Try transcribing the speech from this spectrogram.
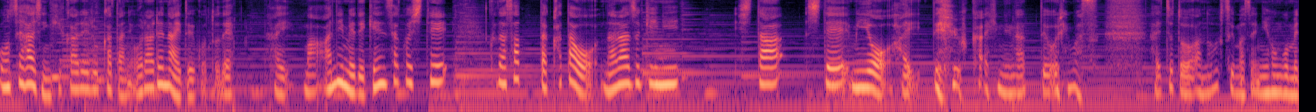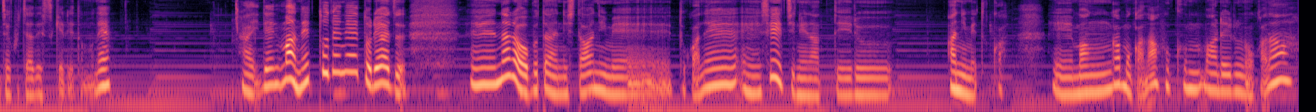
音声配信聞かれる方におられないということではい。まあアニメで検索してくださった方を奈良好きにしたしてみよう。はい。っていう 回になっております。はい。ちょっとあのすいません。日本語めちゃくちゃですけれどもね。はい。でまあネットでねとりあえず、えー、奈良を舞台にしたアニメとかね、えー、聖地になっているアニメとか、えー、漫画もかな含まれるのかな、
